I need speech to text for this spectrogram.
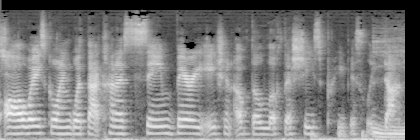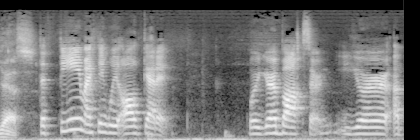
of always going with that kind of same variation of the look that she's previously done Yes. the theme i think we all get it where you're a boxer you're a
